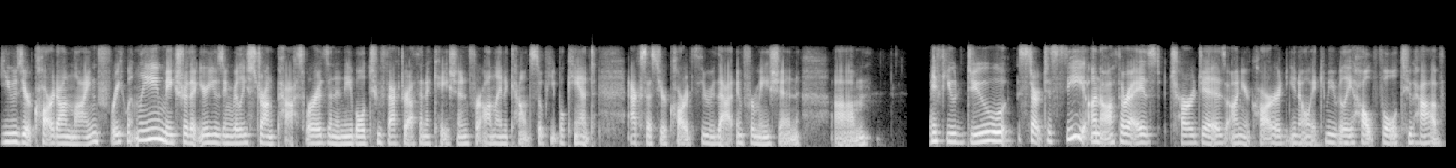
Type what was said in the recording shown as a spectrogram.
use your card online frequently, make sure that you're using really strong passwords and enable two-factor authentication for online accounts so people can't access your card through that information. Um, if you do start to see unauthorized charges on your card, you know, it can be really helpful to have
